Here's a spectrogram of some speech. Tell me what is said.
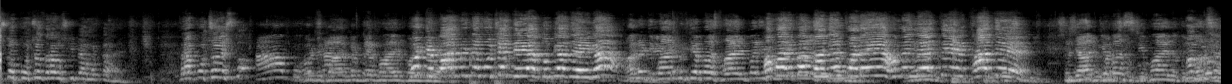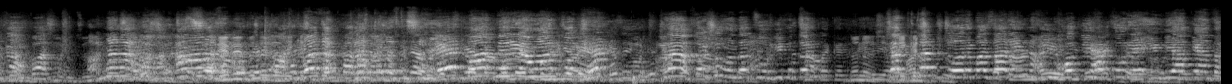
इसको पूछो जरा उसकी पेमेंट का है। जरा पूछो इसको। डिपार्टमेंट के फ़ाइल वो डिपार्टमेंट ने मुझे दिया तो क्या देगा? अरे डिपार्टमेंट के पास फ़ाइल पर हमारे पास बंदे पड़े हैं हमें लेते हैं खाते हैं। सजाद के पास की फ़ाइल है हम तो ना ना एक बात मेरी आवाज़ को है जनाब तो शो अंदर मुकर जब तक चोर बाजारी नहीं होती है पूरे इंडिया के अंदर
